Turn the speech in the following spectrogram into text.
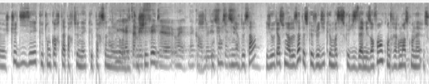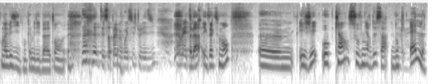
euh, je te disais que ton corps t'appartenait, que personne Ah n'avait oui, le droit elle de toucher. fait de... Ouais, d'accord, J'ai aucun souvenir de ça. J'ai aucun souvenir de ça parce que je le dis que moi c'est ce que je disais à mes enfants, contrairement à ce qu'on a- ce qu'on m'avait dit. Donc elle me dit bah attends, euh, T'es sympa, mais moi aussi, je te l'ai dit. Ah ouais, voilà exactement. Euh, et j'ai aucun souvenir de ça. Donc Ah ouais. elle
